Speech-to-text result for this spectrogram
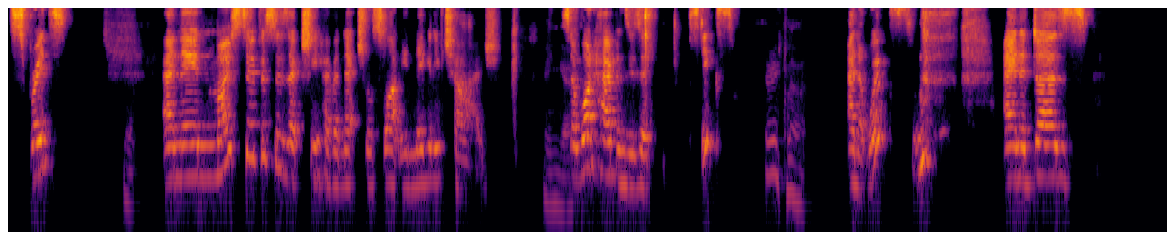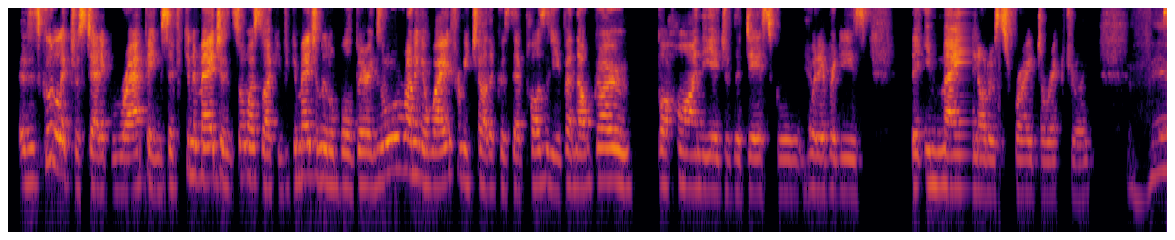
spreads. Yep. And then most surfaces actually have a natural, slightly negative charge. Bingo. So what happens is it sticks Very clever. and it works. and it does, it's got electrostatic wrapping. So if you can imagine, it's almost like if you can imagine little ball bearings all running away from each other because they're positive and they'll go behind the edge of the desk or Yep. whatever it is that you may not have sprayed directly. Very,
